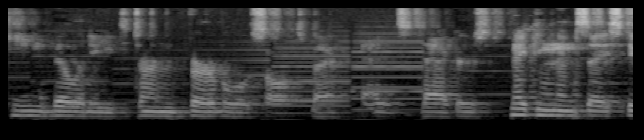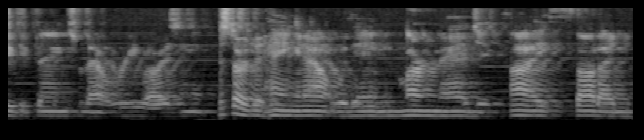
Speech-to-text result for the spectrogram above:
keen ability to turn verbal assaults back at its attackers, making them say stupid things without realizing it. I started hanging out with him and learned magic. I thought I'd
